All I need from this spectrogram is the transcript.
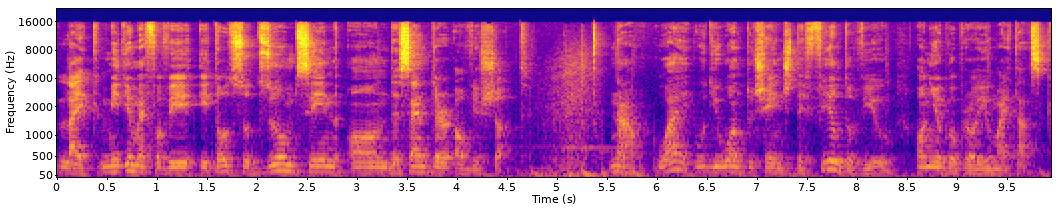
like medium FOV, it also zooms in on the center of your shot. Now, why would you want to change the field of view on your GoPro, you might ask?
